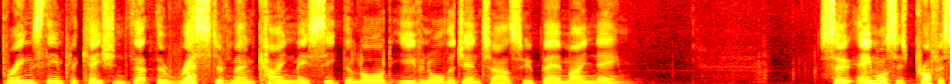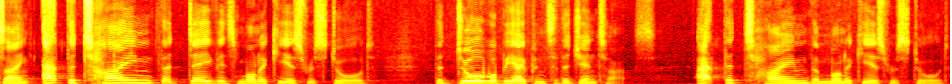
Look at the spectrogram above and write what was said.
brings the implication that the rest of mankind may seek the Lord, even all the Gentiles who bear my name. So Amos is prophesying at the time that David's monarchy is restored, the door will be open to the Gentiles. At the time the monarchy is restored,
